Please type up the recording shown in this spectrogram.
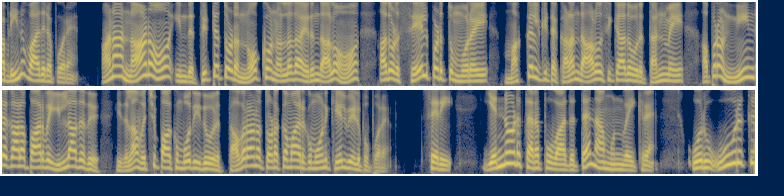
அப்படின்னு வாதிட போறேன். ஆனா நானும் இந்த திட்டத்தோட நோக்கம் நல்லதா இருந்தாலும் அதோட செயல்படுத்தும் முறை மக்கள் கிட்ட கலந்து ஆலோசிக்காத ஒரு தன்மை அப்புறம் நீண்ட கால பார்வை இல்லாதது இதெல்லாம் வச்சு பார்க்கும்போது இது ஒரு தவறான தொடக்கமா இருக்குமோன்னு கேள்வி எழுப்ப போறேன். சரி என்னோட தரப்பு வாதத்தை நான் முன்வைக்கிறேன். ஒரு ஊருக்கு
